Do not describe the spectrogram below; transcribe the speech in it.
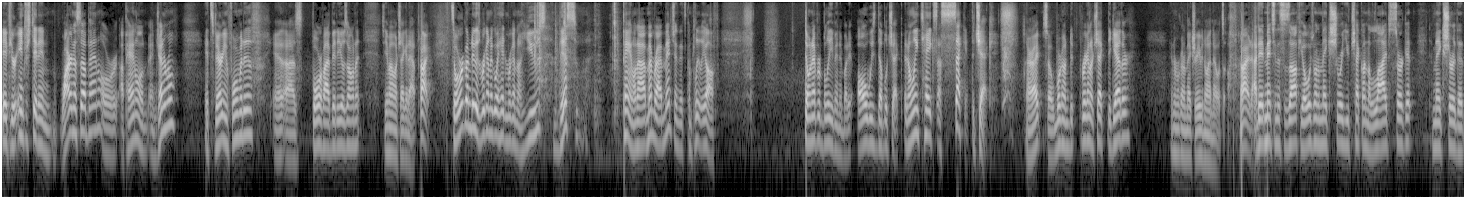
If you're interested in wiring a sub panel or a panel in general, it's very informative. It has four or five videos on it, so you might want to check it out. All right. So what we're going to do is we're going to go ahead and we're going to use this panel. Now remember I mentioned it's completely off. Don't ever believe anybody. Always double check. It only takes a second to check. All right, so we're gonna do, we're gonna check together, and we're gonna make sure, even though I know it's off. All right, I did mention this is off. You always want to make sure you check on the live circuit to make sure that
